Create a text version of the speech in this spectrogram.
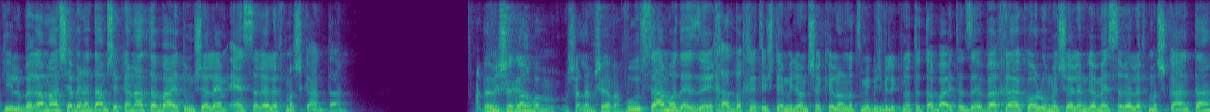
כאילו ברמה שהבן אדם שקנה את הבית הוא משלם 10,000 משכנתה, ומי שגר בה משלם שבע. והוא שם עוד איזה 1.5-2 מיליון שקל הון עצמי בשביל לקנות את הבית הזה, ואחרי הכל הוא משלם גם 10,000 משכנתה,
